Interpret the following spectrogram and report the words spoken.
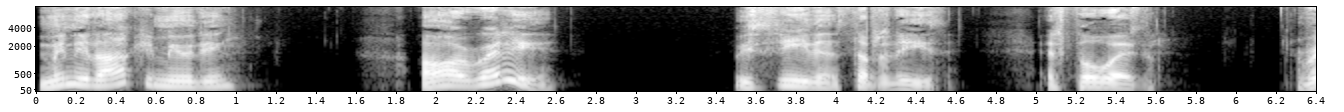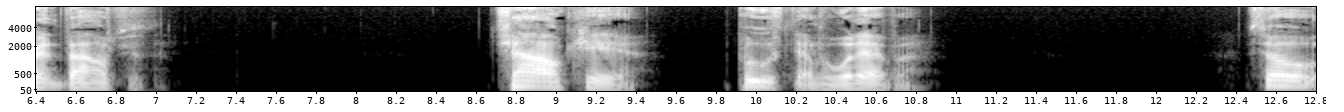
many of our community are already receiving subsidies as far as rent vouchers, child care, food stamps, or whatever. So,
